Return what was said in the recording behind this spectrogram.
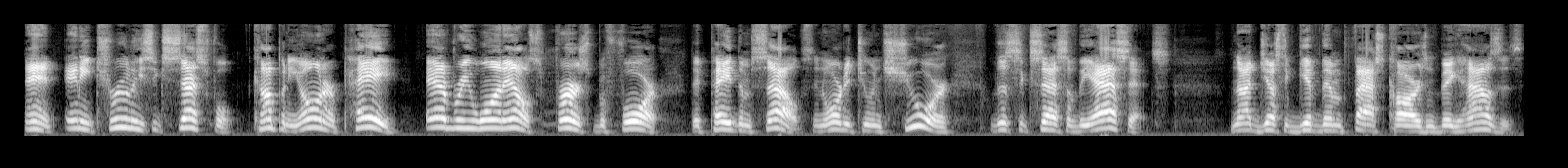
And any truly successful company owner paid everyone else first before they paid themselves in order to ensure the success of the assets, not just to give them fast cars and big houses.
